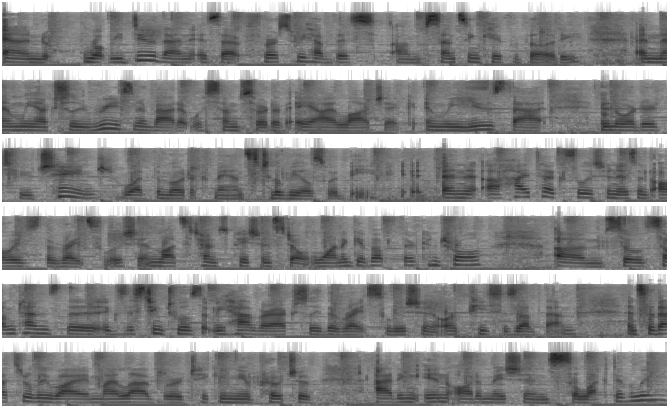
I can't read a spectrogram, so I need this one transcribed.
And what we do then is that first we have this um, sensing capability, and then we actually reason about it with some sort of AI logic, and we use that in order to change what the motor commands to the wheels would be. And a high-tech solution isn't always the right solution. Lots of times patients don't want to give up their control, um, so sometimes the existing tools that we have are actually the right solution or pieces of them. And so that's really why in my lab we're taking the approach of adding in automation selectively,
